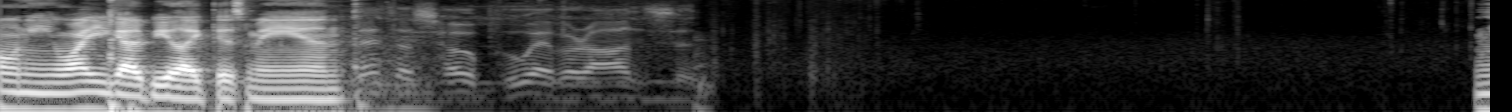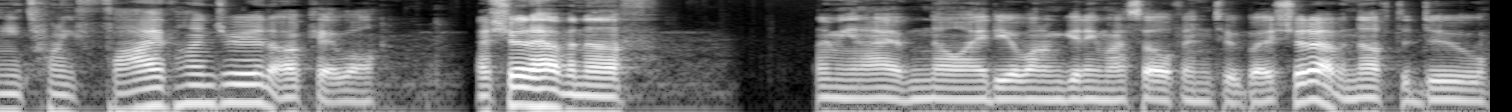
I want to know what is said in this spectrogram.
Tony, why you gotta be like this, man? I need 2,500? Okay, well, I should have enough. I mean, I have no idea what I'm getting myself into, but I should have enough to do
